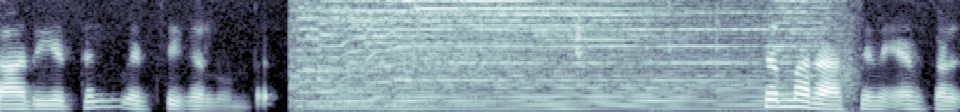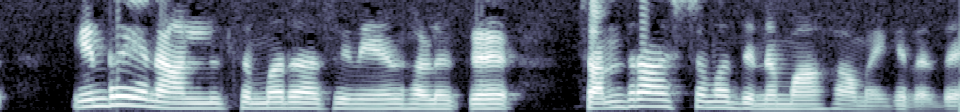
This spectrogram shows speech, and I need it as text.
காரியத்தில் வெற்றிகள் உண்டு. சிம்மராசி நேர்கள் இன்றைய நாளில் சிம்மராசி நேர்களுக்கு சந்திராஷ்டம தினமாக அமைகிறது.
